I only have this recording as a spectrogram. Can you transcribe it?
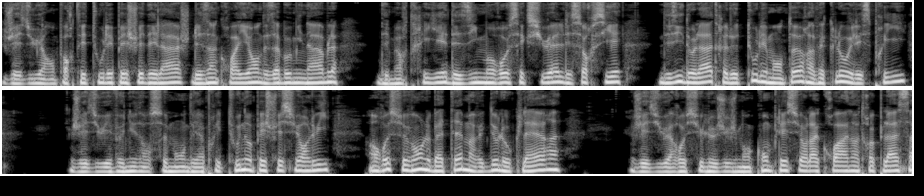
Jésus a emporté tous les péchés des lâches, des incroyants, des abominables, des meurtriers, des immoraux sexuels, des sorciers, des idolâtres et de tous les menteurs avec l'eau et l'esprit. Jésus est venu dans ce monde et a pris tous nos péchés sur lui en recevant le baptême avec de l'eau claire. Jésus a reçu le jugement complet sur la croix à notre place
